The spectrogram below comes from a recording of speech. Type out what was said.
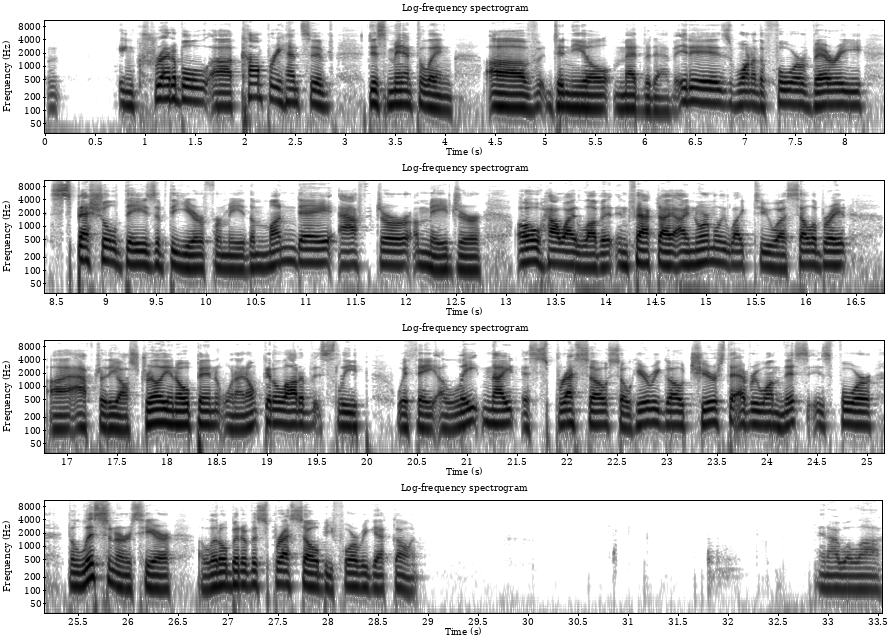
incredible, uh, comprehensive dismantling of Daniil Medvedev. It is one of the four very special days of the year for me. The Monday after a major. Oh, how I love it. In fact, I, I normally like to uh, celebrate uh, after the Australian Open when I don't get a lot of sleep with a, a late night espresso. So here we go. Cheers to everyone. This is for the listeners here. A little bit of espresso before we get going. And I will uh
